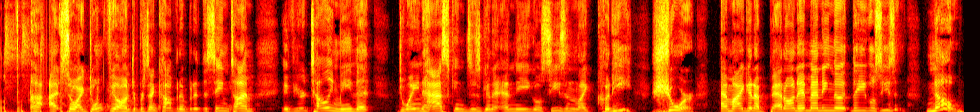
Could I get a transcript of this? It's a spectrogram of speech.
I, I, so I don't feel 100% confident. But at the same time, if you're telling me that Dwayne Haskins is going to end the Eagles season, like, could he? Sure. Am I going to bet on him ending the, the Eagles season? No.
